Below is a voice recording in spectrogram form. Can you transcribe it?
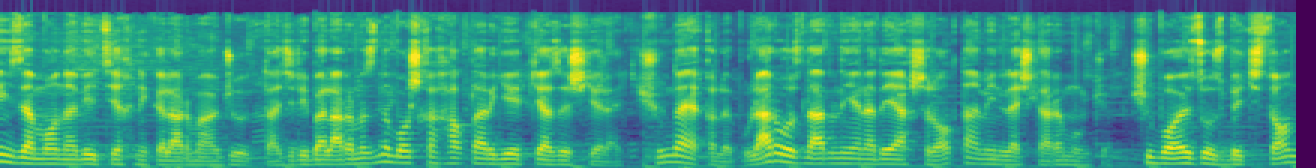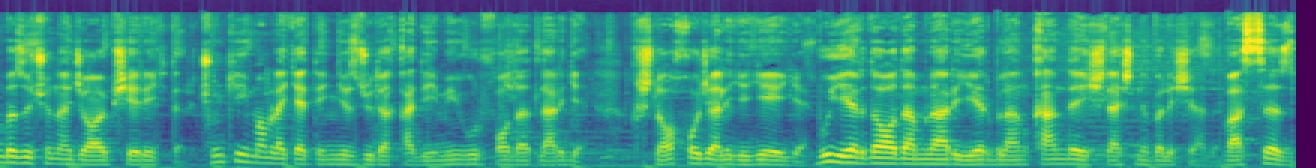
eng zamonaviy texnikalar mavjud. Tajribalarimizni boshqa xalqlarga yetkazish kerak. Shunday qilib ular o'zlarini yanada yaxshiroq ta'minlashlari mumkin. Shu bois o'zbekiston biz uchun ajoyib sherikdir. Chunki mamlakatingiz juda qadimiy urf odatlarga qishloq xo'jaligiga ega. Bu yerda odamlar yer bilan qanday ishlashni bilishadi. Va siz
